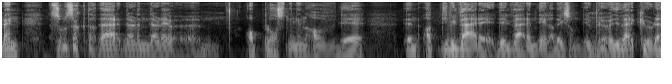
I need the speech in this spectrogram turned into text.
Men som sagt, da, det er, det er den der det, øhm, oppblåsningen av det den, At de vil, være, de vil være en del av det. De vil prøve, de vil være kule.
